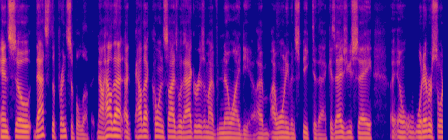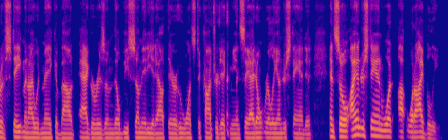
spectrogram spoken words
and so that's the principle of it. Now, how that uh, how that coincides with agorism, I have no idea. I, I won't even speak to that because, as you say, uh, you whatever sort of statement I would make about agorism, there'll be some idiot out there who wants to contradict me and say I don't really understand it. And so I understand what uh, what I believe.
